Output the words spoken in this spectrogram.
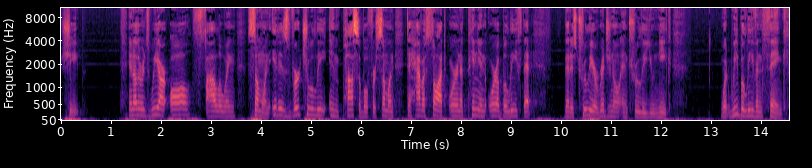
sheep. In other words, we are all following someone. It is virtually impossible for someone to have a thought or an opinion or a belief that, that is truly original and truly unique. What we believe and think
